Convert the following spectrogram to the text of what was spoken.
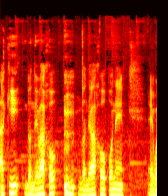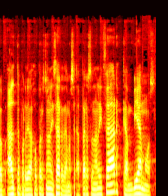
aquí donde abajo, donde abajo pone eh, web alta por debajo personalizar, damos a personalizar, cambiamos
